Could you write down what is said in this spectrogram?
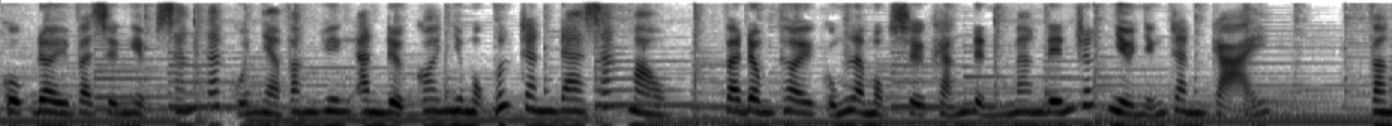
Cuộc đời và sự nghiệp sáng tác của nhà văn Duyên Anh được coi như một bức tranh đa sắc màu, và đồng thời cũng là một sự khẳng định mang đến rất nhiều những tranh cãi. Văn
